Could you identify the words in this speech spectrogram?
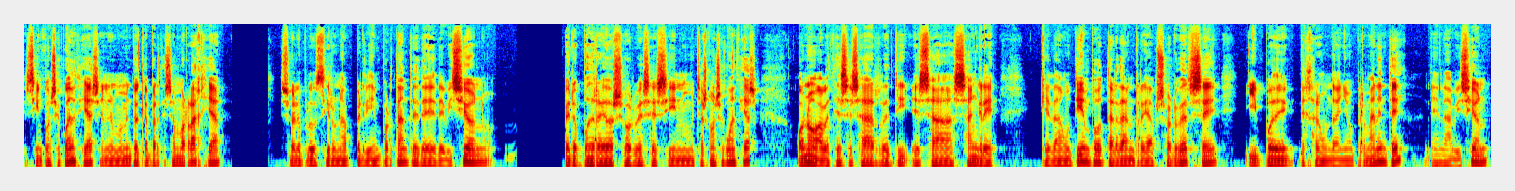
sin consecuencias. En el momento que aparece esa hemorragia, suele producir una pérdida importante de, visión, pero puede resolverse sin muchas consecuencias o no. A veces esa, esa sangre queda un tiempo, tarda en reabsorberse y puede dejar un daño permanente en la visión.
